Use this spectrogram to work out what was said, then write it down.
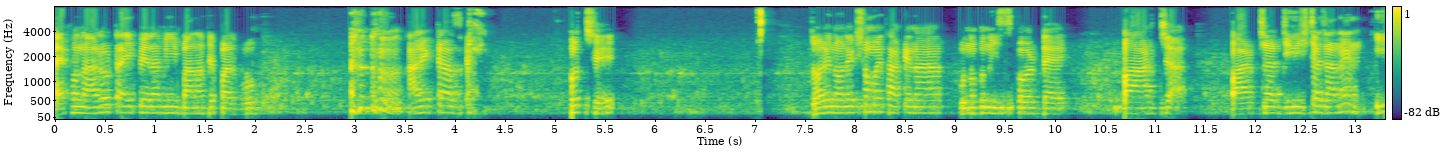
এখন আরও টাইপের আমি বানাতে পারব। আরেকটা হচ্ছে, ধরেন অনেক সময় থাকে না, কোনো কোনো স্কোর দেয় বার চার্ট বার চার্ট জিনিসটা জানেন কি?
